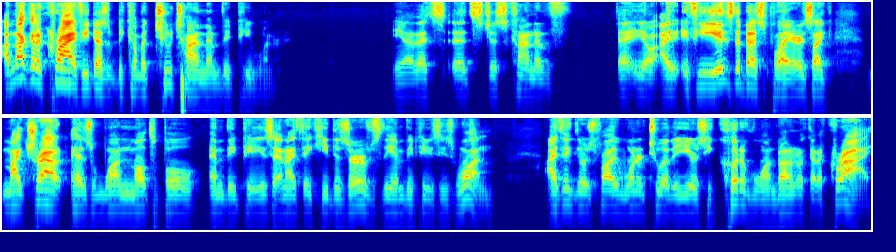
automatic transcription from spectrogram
I'm not going to cry if he doesn't become a two-time MVP winner. You know, that's that's just kind of uh, you know, I, if he is the best player, it's like Mike Trout has won multiple MVPs, and I think he deserves the MVPs he's won. I think there was probably one or two other years he could have won, but I'm not going to cry.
